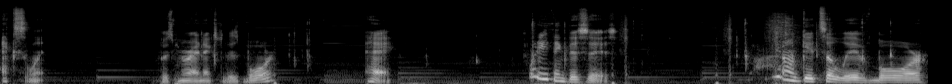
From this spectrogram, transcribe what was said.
Excellent. Puts me right next to this boar. Hey, what do you think this is? You don't get to live, boar.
